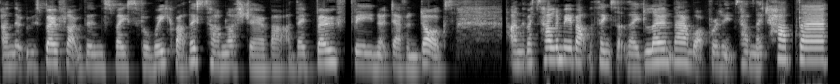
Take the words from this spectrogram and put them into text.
and it was both like within the space of a week about this time last year about, and they'd both been at Devon Dogs. And they were telling me about the things that they'd learned there and what brilliant time they'd had there.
